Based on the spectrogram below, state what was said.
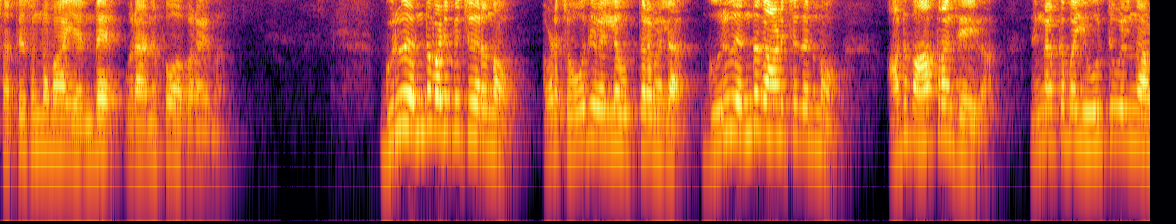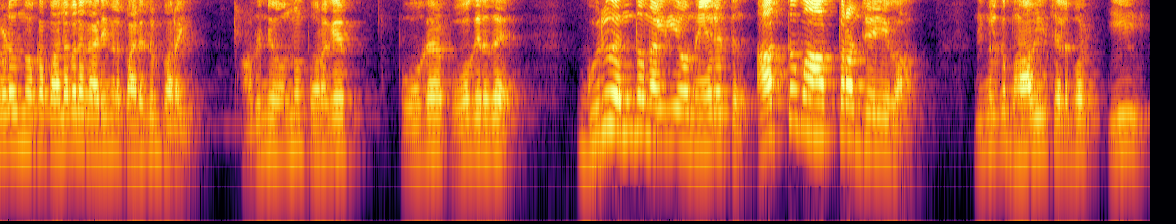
സത്യസന്ധമായി എന്റെ ഒരു അനുഭവം പറയുന്നു ഗുരു എന്ത് പഠിപ്പിച്ചു തരുന്നോ? അവിടെ ചോദ്യമില്ല ഉത്തരമില്ല. ഗുരു എന്ത് കാണിച്ചു തരുന്നോ? അത് മാത്രം ചെയ്യുക. നിങ്ങൾക്കിപ്പോൾ യൂട്യൂബിൽ നിന്ന് അവിടെ നിന്നൊക്കെ പല പല കാര്യങ്ങൾ പലരും പറയും. അതിന്റെ ഒന്നും പുറകെ പോക പോകരുത്. ഗുരു എന്ത് നൽകിയോ നേരിട്ട് അതുമാത്രം ചെയ്യുക. നിങ്ങൾക്ക് ഭാവിയിൽ ചിലപ്പോൾ ഈ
